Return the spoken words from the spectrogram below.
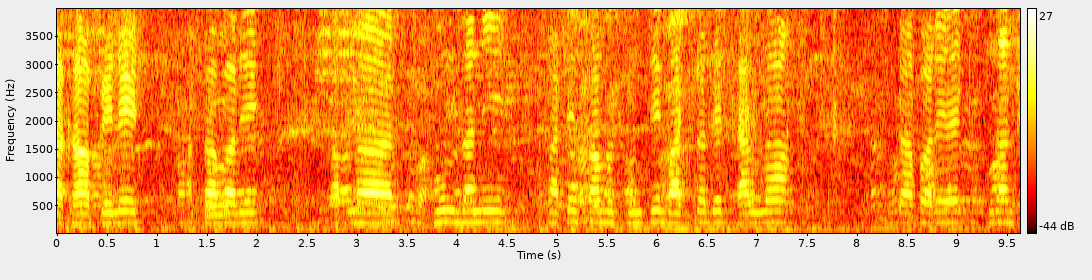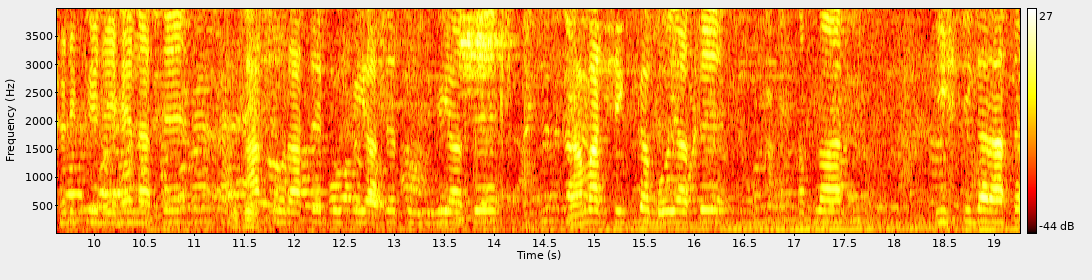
রাখা প্লেট তারপরে আপনার ফুলদানি কাঠের চামচ খুন্তি বাচ্চাদের খেলনা তারপরে কোরআন শরীফের রেহেন আছে। আতর আছে টুপি আছে তসবি আছে আমার শিক্ষা বই আছে আপনার স্টিকার আছে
